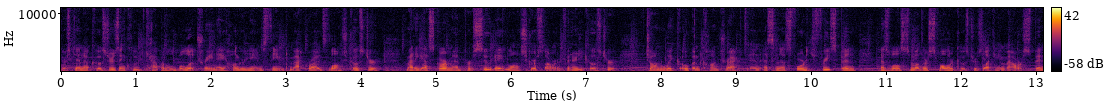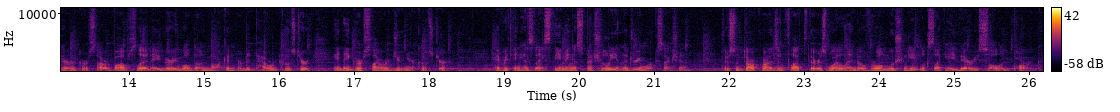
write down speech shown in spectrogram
Their standout coasters include Capitol Bullet Train, a Hunger Games themed Mack Rides launch coaster, Madagascar Mad Pursuit, a launched Gerstlauer Infinity coaster, John Wick Open Contract, and SNS 40 Free Spin, as well as some other smaller coasters like a Maurer Spinner, Gerstlauer Bobsled, a very well done Mack inverted powered coaster, and a Gerstlauer Junior coaster. Everything has nice theming, especially in the DreamWorks section. There's some dark rides and flats there as well, and overall Motion Gate looks like a very solid park.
